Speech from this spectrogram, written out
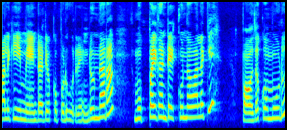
వాళ్ళకి ఈ మెయిన్ డాట్ యొక్క పొడుగు రెండున్నర. ముప్పై కంటే ఎక్కువ ఉన్న వాళ్ళకి పావుదకో మూడు.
